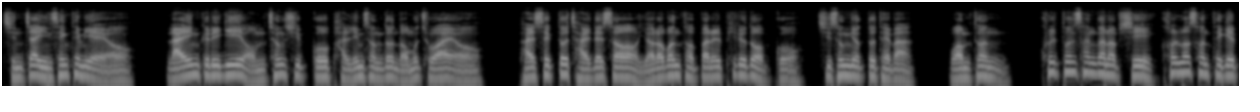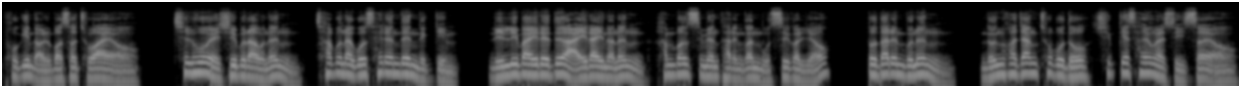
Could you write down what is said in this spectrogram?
진짜 인생템이에요. 라인 그리기 엄청 쉽고 발림성도 너무 좋아요. 발색도 잘 돼서 여러 번 덧바를 필요도 없고 지속력도 대박. 웜톤, 쿨톤 상관없이 컬러 선택의 폭이 넓어서 좋아요. 7호 애쉬 브라운은 차분하고 세련된 느낌. 릴리바이레드 아이라이너는 한 번 쓰면 다른 건 못 쓸걸요? 또 다른 분은 눈 화장 초보도 쉽게 사용할 수 있어요.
